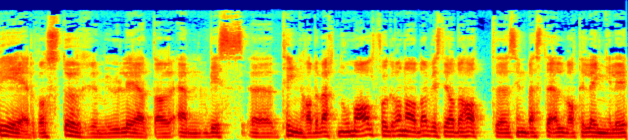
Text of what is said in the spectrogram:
bedre og større muligheter enn hvis eh, ting hadde vært normalt for Granada, hvis de hadde hatt eh, sin beste elver tilgjengelig,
